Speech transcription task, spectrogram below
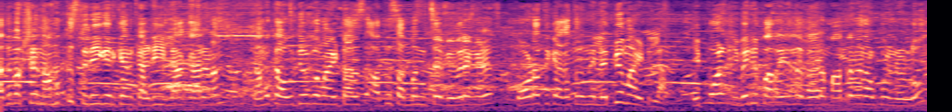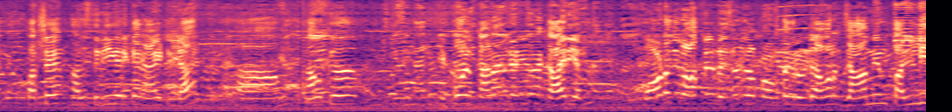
അത് പക്ഷേ നമുക്ക് സ്ഥിരീകരിക്കാൻ കഴിയില്ല. കാരണം നമുക്ക് ഔദ്യോഗികമായിട്ട് അത് സംബന്ധിച്ച വിവരങ്ങൾ കോടതിക്കകത്ത് നിന്ന് ലഭ്യമായിട്ടില്ല. ഇപ്പോൾ ഇവർ പറയുന്ന വിവരം മാത്രമേ നമുക്ക് മുന്നിലുള്ളൂ. പക്ഷേ അത് സ്ഥിരീകരിക്കാനായിട്ടില്ല. നമുക്ക് ഇപ്പോൾ കാണാൻ കഴിയുന്ന കാര്യം കോടതി വളപ്പിൽ ബഹിഷ്കരണ പ്രവർത്തകരുണ്ട് അവർ ജാമ്യം തള്ളി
